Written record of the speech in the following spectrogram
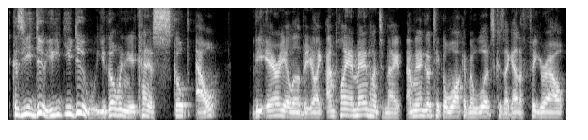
Because you do, you you do. You go and you kind of scope out the area a little bit. You're like, I'm playing manhunt tonight. I'm gonna go take a walk in the woods because I gotta figure out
